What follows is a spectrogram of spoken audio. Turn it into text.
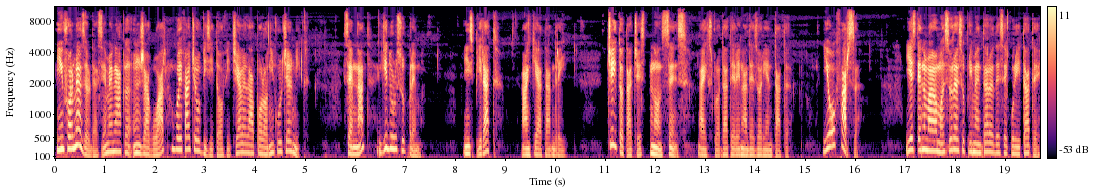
Informează-l de asemenea că în Jaguar voi face o vizită oficială la Polonicul cel Mic. Semnat Ghidul Suprem. Inspirat, a încheiat Andrei. Ce-i tot acest nonsens?" A explodat Elena dezorientată. E o farsă." Este numai o măsură suplimentară de securitate,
